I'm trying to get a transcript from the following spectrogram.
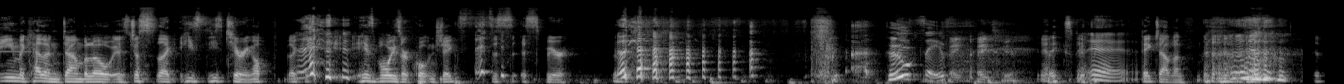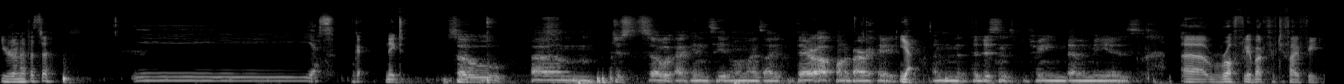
Ian McKellen down below is just like he's he's tearing up. Like his boys are quoting Shakes. It's a, s- a spear. Who? Save. Fake, fake spear. Eh. Fake javelin. You're done, Hephaestus? yes. Okay, Nate. So, um, just so I can see it in my mind's eye, they're up on a barricade. Yeah. And the distance between them and me is Uh, roughly about 55 feet.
